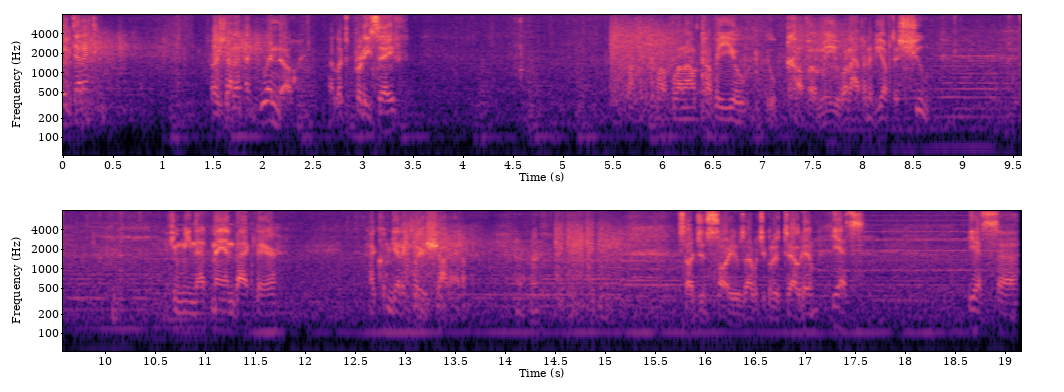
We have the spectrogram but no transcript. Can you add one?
Lieutenant? I shot at that window. That looks pretty safe. Drop the corporal and I'll cover you. You cover me. What happened if you have to shoot? If you mean that man back there, I couldn't get a clear shot at him. Sergeant Sawyer, is that what you're going to tell him? Yes. Yes, uh,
